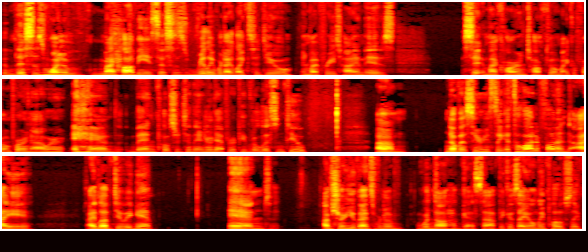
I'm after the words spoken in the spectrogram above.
This is one of my hobbies. This is really what I like to do in my free time is sit in my car and talk to a microphone for an hour and then post it to the internet for people to listen to. Um, no, but seriously, it's a lot of fun. I I love doing it, and I'm sure you guys would would not have guessed that because I only post like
